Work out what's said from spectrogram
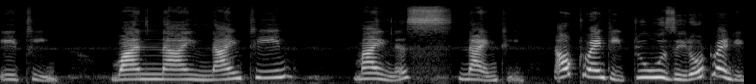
18. 1, 9, 19 minus 19. Now 20, 2, 0, 20,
